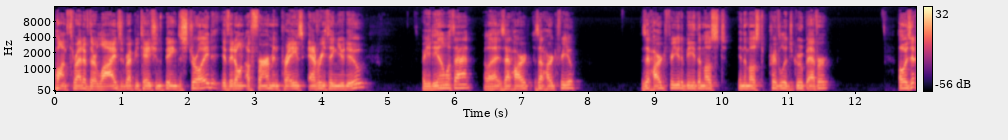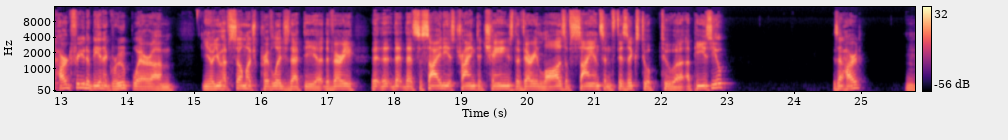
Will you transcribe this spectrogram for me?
upon threat of their lives and reputations being destroyed if they don't affirm and praise everything you do? Are you dealing with that? Is that hard? Is that hard for you? Is it hard for you to be the most in the most privileged group ever? Oh, is it hard for you to be in a group where um, you know you have so much privilege that the uh, the very that, that society is trying to change the very laws of science and physics to to uh, appease you? Is that hard? Hmm.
